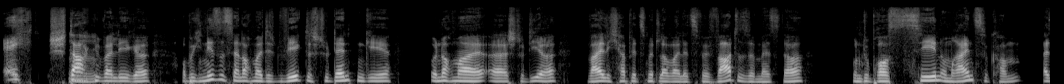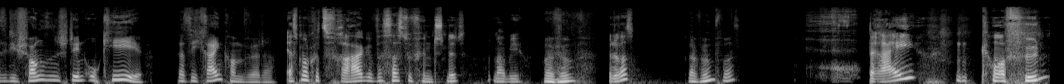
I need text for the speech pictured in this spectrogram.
echt stark Mhm. überlege, ob ich nächstes Jahr nochmal den Weg des Studenten gehe und nochmal äh, studiere, weil ich habe jetzt mittlerweile zwölf Wartesemester und du brauchst zehn, um reinzukommen. Also die Chancen stehen okay, dass ich reinkommen würde. Erstmal kurz Frage, was hast du für einen Schnitt, Mabi? 3,5? Oder was? 3,5, was? 3,5?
